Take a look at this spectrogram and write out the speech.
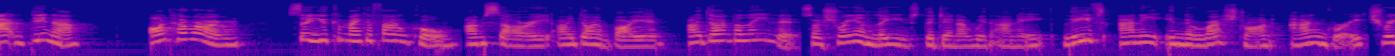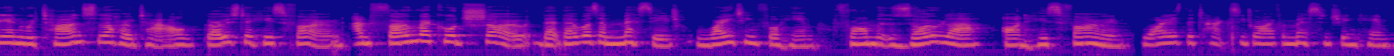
at dinner on her own so you can make a phone call. I'm sorry, I don't buy it. I don't believe it. So Shrien leaves the dinner with Anni, leaves Anni in the restaurant angry. Shrien returns to the hotel, goes to his phone, and phone records show that there was a message waiting for him from Zola on his phone. Why is the taxi driver messaging him?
